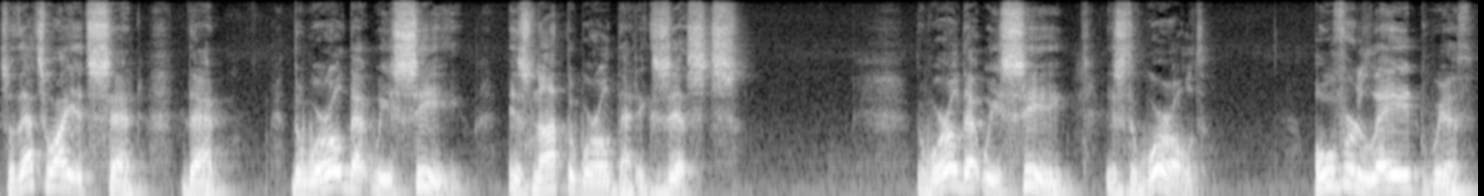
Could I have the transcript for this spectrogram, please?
So that's why it's said that the world that we see is not the world that exists. The world that we see is the world overlaid with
